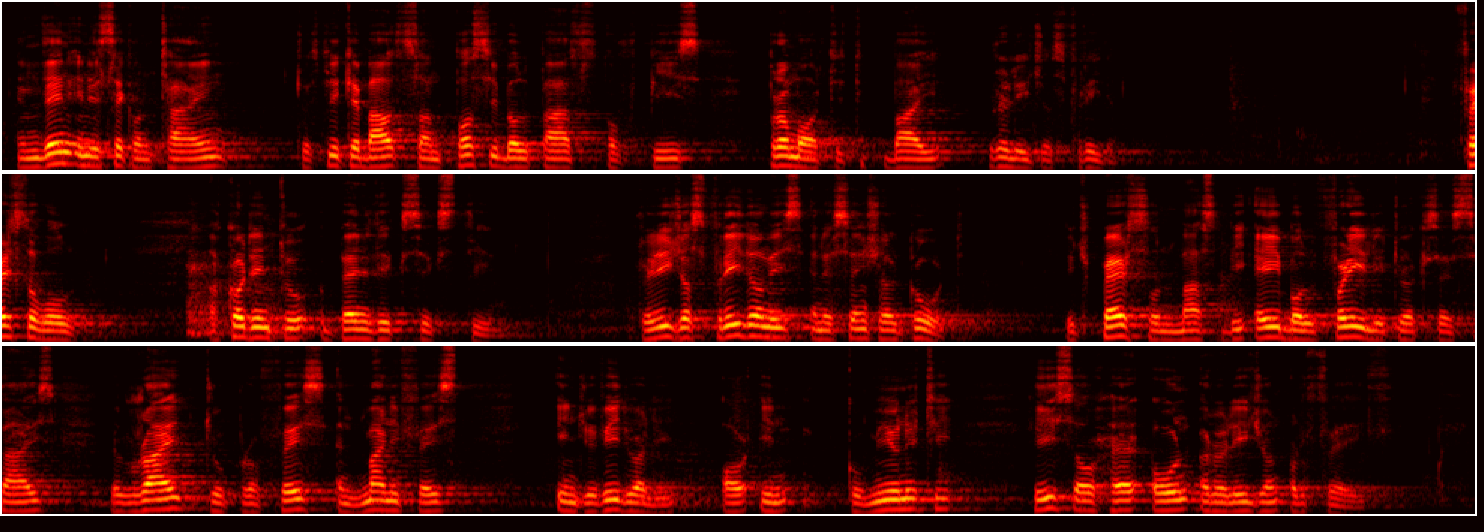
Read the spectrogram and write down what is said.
and then in a second time to speak about some possible paths of peace promoted by religious freedom. First of all, according to Benedict XVI, religious freedom is an essential good. Each person must be able freely to exercise the right to profess and manifest individually or in community his or her own religion or faith,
